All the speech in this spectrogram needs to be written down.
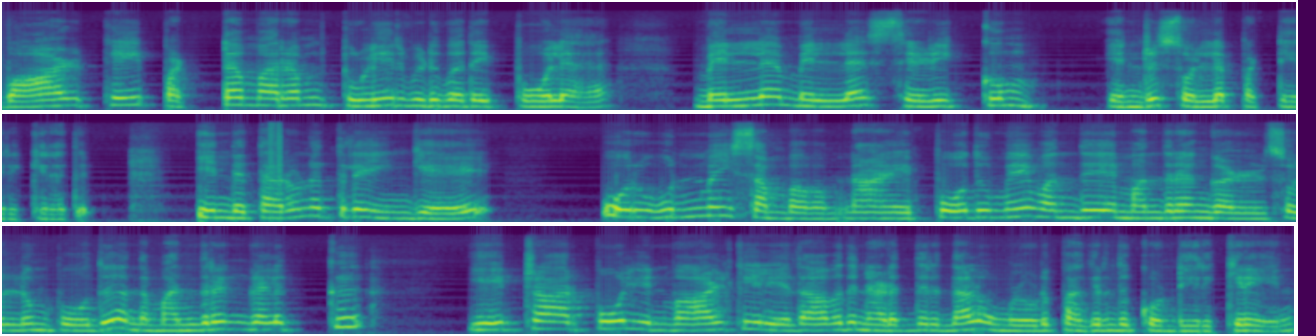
வாழ்க்கை பட்டமரம் துளிர் விடுவதைப் போல மெல்ல மெல்ல செழிக்கும் என்று சொல்லப்பட்டிருக்கிறது. இந்த தருணத்தில் இங்கே ஒரு உண்மை சம்பவம். நான் எப்போதுமே வந்து மந்திரங்கள் சொல்லும் போது அந்த மந்திரங்களுக்கு ஏற்றாற்போல் என் வாழ்க்கையில் ஏதாவது நடந்திருந்தால் உங்களோடு பகிர்ந்து கொண்டிருக்கிறேன்.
